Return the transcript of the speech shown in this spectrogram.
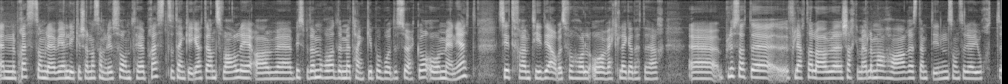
en prest som lever i en likekjønnet samlivsform til prest, så tenker jeg at det er ansvarlig av eh, bispedømmerådet med tanke på både søker og menighet sitt fremtidige arbeidsforhold å vektlegge dette her. Eh, Pluss at eh, flertallet av kirkemedlemmer har stemt inn sånn som de har gjort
